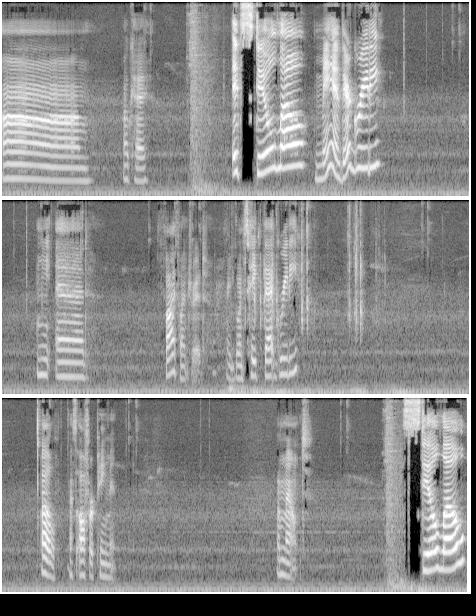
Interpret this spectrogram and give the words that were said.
Um. Okay. It's still low? Man, they're greedy. Let me add 500. Are you going to take that, greedy? Oh, that's offer payment. Amount. Still low?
